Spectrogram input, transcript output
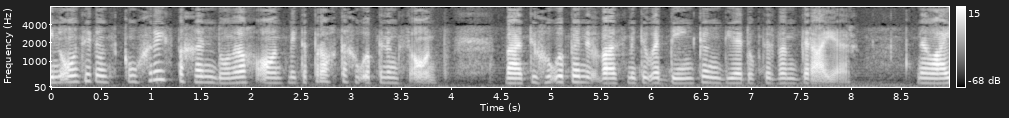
en ons het ons kongres begin donderdag aand met 'n pragtige openingsaand wat toe geopen was met 'n oordeenking deur Dr Wim Dreyer. Nou hy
